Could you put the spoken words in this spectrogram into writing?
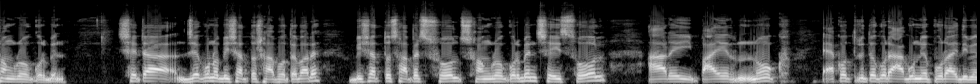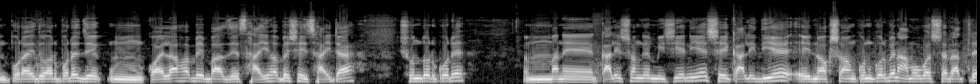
সংগ্রহ করবেন। সেটা যে কোনো বিষাক্ত সাপ হতে পারে। বিষাক্ত সাপের সোল সংগ্রহ করবেন, সেই সোল আর এই পায়ের নখ একত্রিত করে আগুনে পোড়াই দিবেন। পোড়াই দেওয়ার পরে যে কয়লা হবে বা যে ছাই হবে, সেই ছাইটা সুন্দর করে মানে কালির সঙ্গে মিশিয়ে নিয়ে সেই কালি দিয়ে এই নকশা অঙ্কন করবেন। অমাবস্যার রাত্রে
